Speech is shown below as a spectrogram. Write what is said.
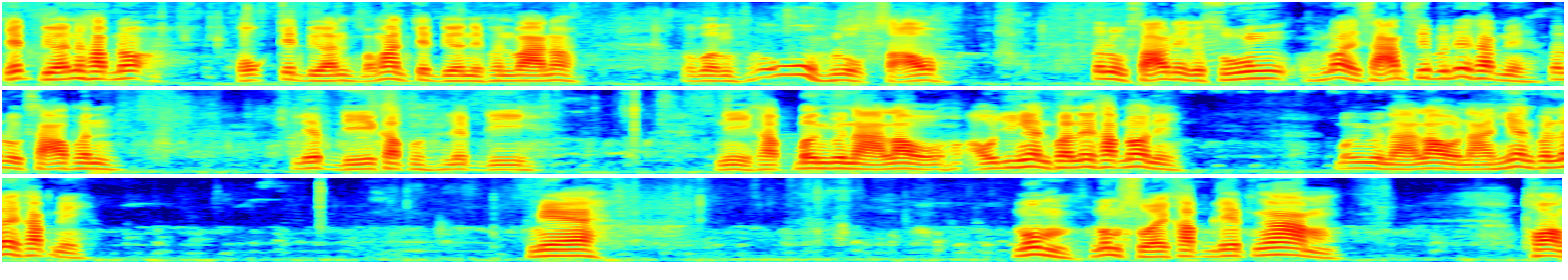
เจ็ดเดือนนะครับเนาะ หกเจ็ดเดือนประมาณเจ็ดเดือนนี่เพิ่นว่าเนาะมาเบิ่งโอ้ลูกสาวตลูกสาวนี่ก็สูงร้อยสามสิบเพิ่นด้อครับนี่ตลูกสาวเพิ่นเรียบดีครับเพิ่นเรียบดี นี่ครับเบิ่งอยู่หน้าเล่าเอาอยู่เฮี้ยนเพิ่นเลยครับเนาะนี่เบิ่งอยู่หน้าเล่าหน้าเฮี้ยนเพิ่นเลยครับนี่เมียนุ่มนุ่มสวยครับเรียบงามทอง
